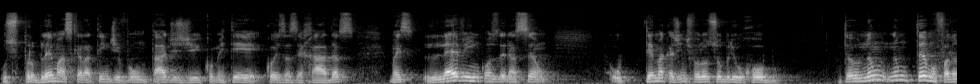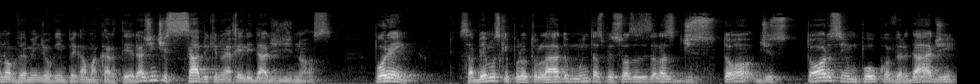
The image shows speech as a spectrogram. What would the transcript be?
os problemas que ela tem de vontade de cometer coisas erradas. Mas leve em consideração o tema que a gente falou sobre o roubo. Então, não estamos falando, obviamente, de alguém pegar uma carteira. A gente sabe que não é a realidade de nós. Porém, Sabemos que, por outro lado, muitas pessoas, às vezes, elas distor distorcem um pouco a verdade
